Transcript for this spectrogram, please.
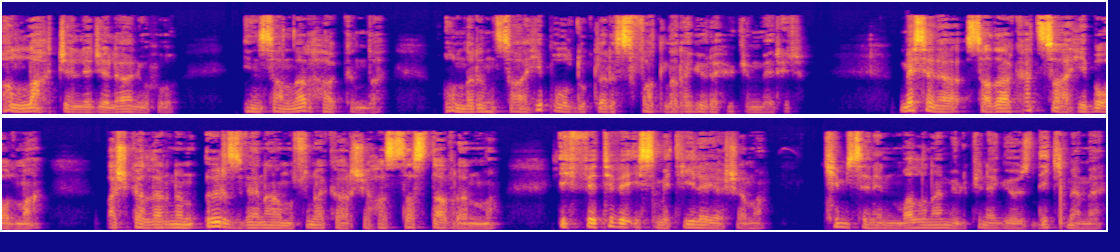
Allah Celle Celaluhu insanlar hakkında onların sahip oldukları sıfatlara göre hüküm verir. Mesela sadakat sahibi olma, başkalarının ırz ve namusuna karşı hassas davranma, iffeti ve ismetiyle yaşama, kimsenin malına mülküne göz dikmeme,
